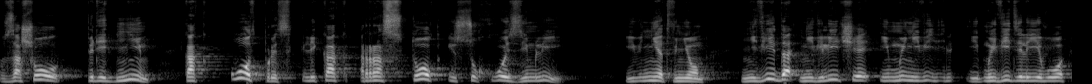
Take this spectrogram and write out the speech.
зашел перед ним, как отпрыск или как росток из сухой земли, и нет в нем ни вида, ни величия, и мы, не видели, и мы видели его,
